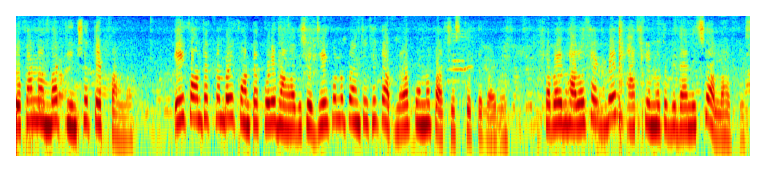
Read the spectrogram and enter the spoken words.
দোকান নাম্বার তিনশো তেপ্পান্ন। এই কন্ট্যাক্ট নাম্বারে কন্ট্যাক্ট করে বাংলাদেশের যে কোনো প্রান্ত থেকে আপনারা পণ্য পারচেস করতে পারবেন। সবাই ভালো থাকবেন। আজকের মতো বিদায় নিচ্ছি। আল্লাহ হাফেজ।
